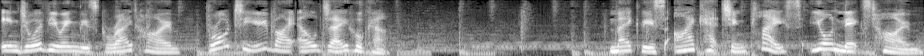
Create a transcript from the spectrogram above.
Enjoy viewing this great home brought to you by LJ Hooker. Make this eye-catching place your next home.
